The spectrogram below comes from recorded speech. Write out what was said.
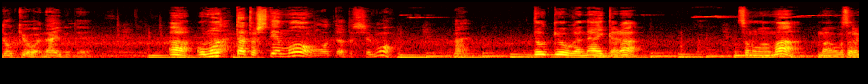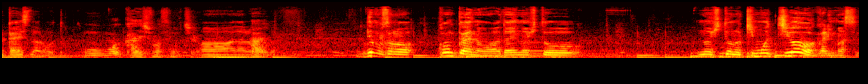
度胸はないので。あ思ったとしても。思ったとしても。はい。度胸がないからそのまま、まあ、おそらく返すだろうと。もう返しますもちろん。ああなるほど、はい。でもその今回の話題の人の人の気持ちは分かります？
